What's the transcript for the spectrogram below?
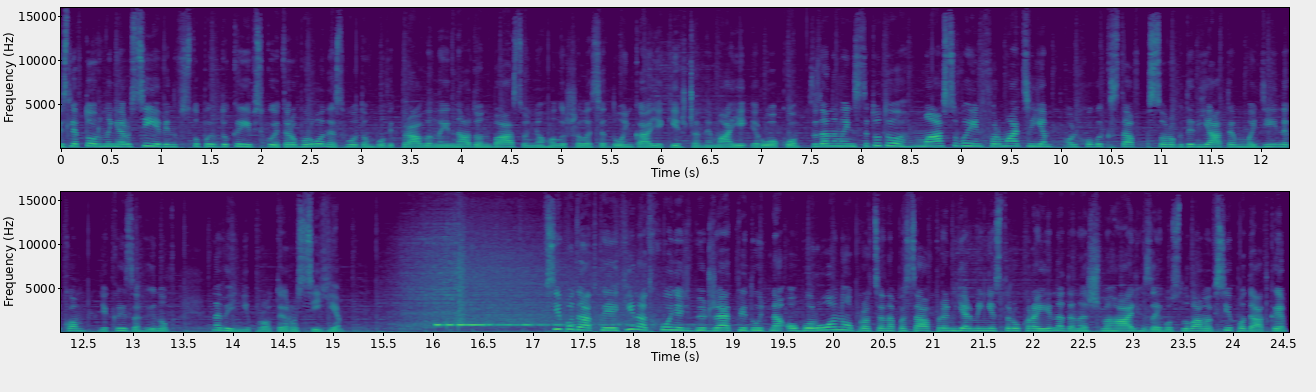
Після вторгнення Росії він вступив до Київської тероборони. Згодом був відправлений на Донбас. У нього лишилася донька, якій ще немає і року. За даними інституту масової інформації, Ольховик став 49-м медійником, який загинув на війні проти Росії. Всі податки, які надходять в бюджет, підуть на оборону. Про це написав прем'єр-міністр України Денис Шмигаль. За його словами, всі податки,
